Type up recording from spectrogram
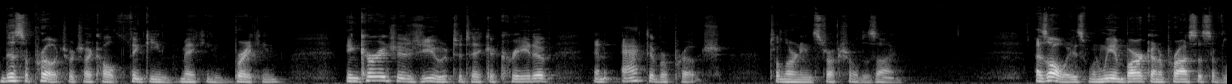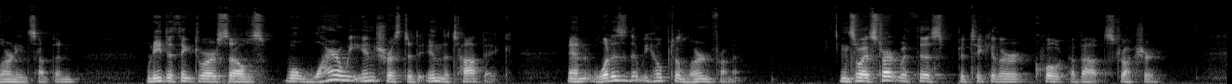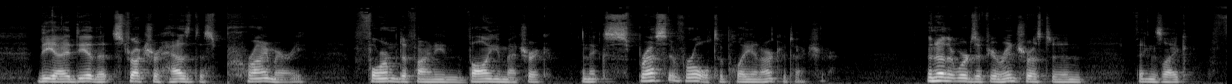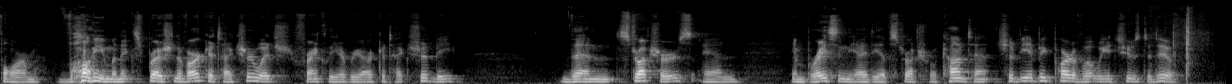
This approach, which I call thinking, making, breaking, encourages you to take a creative and active approach to learning structural design. As always, when we embark on a process of learning something, we need to think to ourselves, well, why are we interested in the topic? And what is it that we hope to learn from it? And so I start with this particular quote about structure the idea that structure has this primary, form defining, volumetric, and expressive role to play in architecture. In other words, if you're interested in things like form, volume, and expression of architecture, which frankly every architect should be, then structures and embracing the idea of structural content should be a big part of what we choose to do.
